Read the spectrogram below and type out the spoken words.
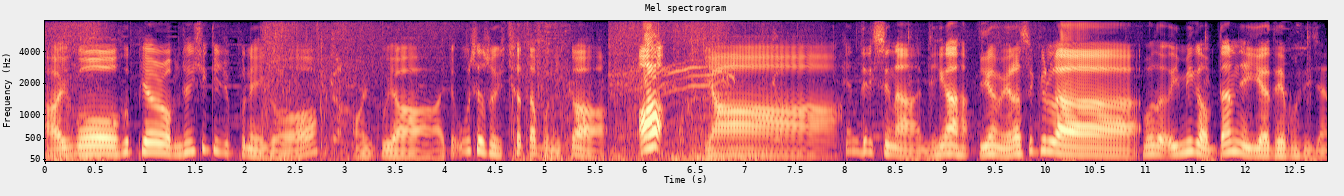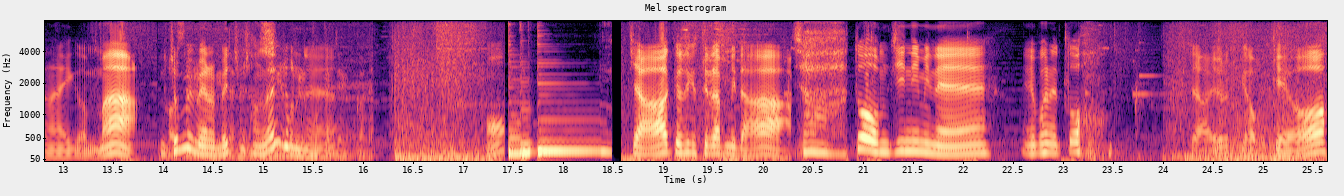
아이고 흡혈 엄청 시켜줄 뿐네 이거. 어이구야 이제 우세속이 쳤다 보니까. 아! 야 핸드릭스나 네가 네가 메라스큘라 보다 의미가 없다는 얘기가 돼버리잖아 이거 엄마. 좀비 메라 매출 상당히 좋네. 어? 자, 계속해서 들어갑니다. 자, 또 엄지님이네. 이번에 또. 자, 이렇게 가볼게요.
